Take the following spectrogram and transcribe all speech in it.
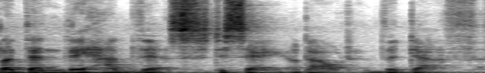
but then they had this to say about the death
